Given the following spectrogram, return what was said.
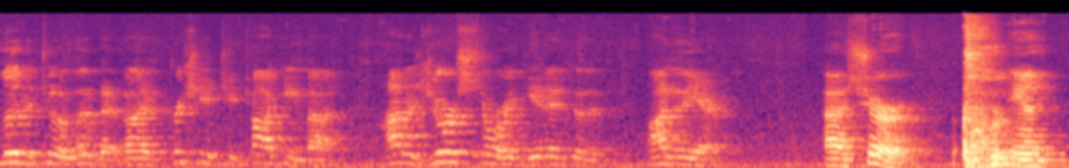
alluded to it a little bit, but I appreciate you talking about how does your story get into the, onto the air? Uh, sure. and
